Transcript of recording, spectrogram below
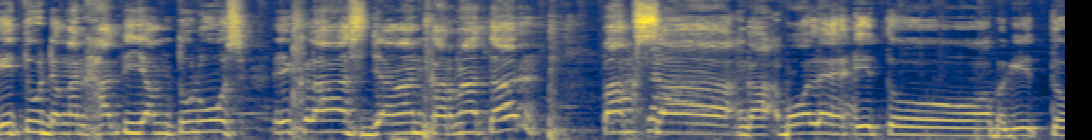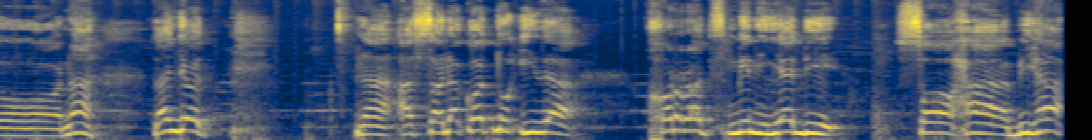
itu dengan hati yang tulus, ikhlas, jangan karena terpaksa. Nggak boleh itu begitu. Nah, lanjut. Nah, as-sadaqatu idza kharrat min yadi sahabiha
